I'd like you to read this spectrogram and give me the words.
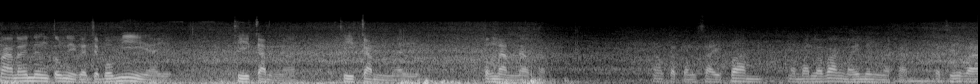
มาหน่อยหนึงตรงนี้ก็จะบ่มีไอ้ที่กันนะที่กันในตรงนั้นแล้วครับ เราก็ต้องใส่ความระมัดระวังหน่อยหนึ่งนะครับก็ถือว่า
